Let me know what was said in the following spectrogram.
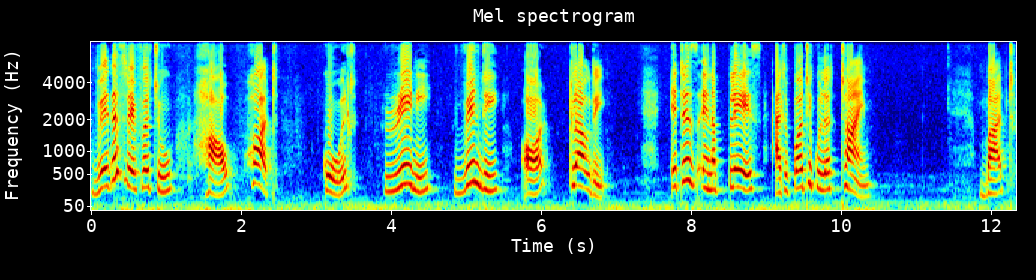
Weathers refer to how hot, cold, rainy, windy or cloudy. It is in a place at a particular time. But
